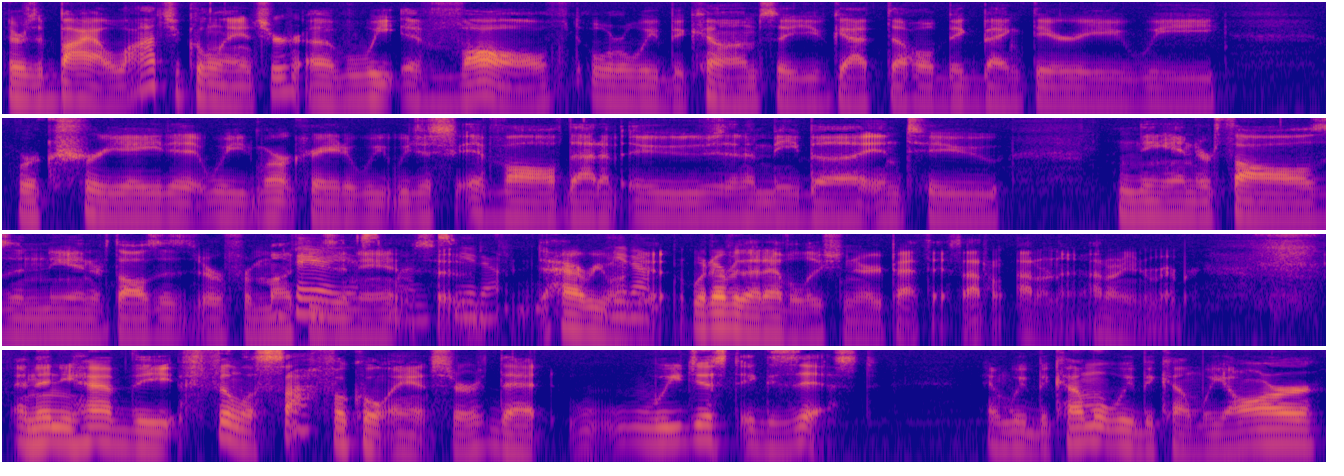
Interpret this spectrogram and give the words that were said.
There's a biological answer of we evolved or we become. So you've got the whole Big Bang theory. We were created. We weren't created. We, we just evolved out of ooze and amoeba into Neanderthals and Neanderthals are from monkeys and Various Neanderthals. ones. You however you, you want to do it, whatever that evolutionary path is. I don't. I don't know. I don't even remember. And then you have the philosophical answer that we just exist, and we become what we become. We are.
